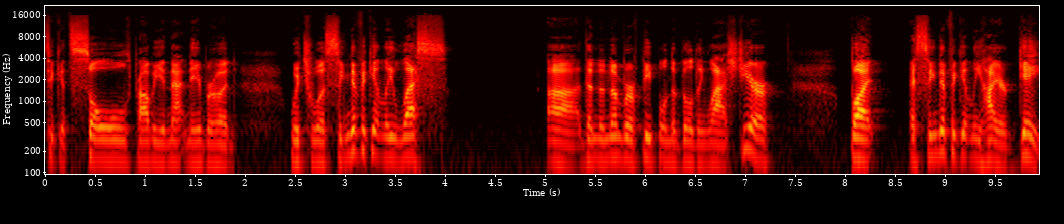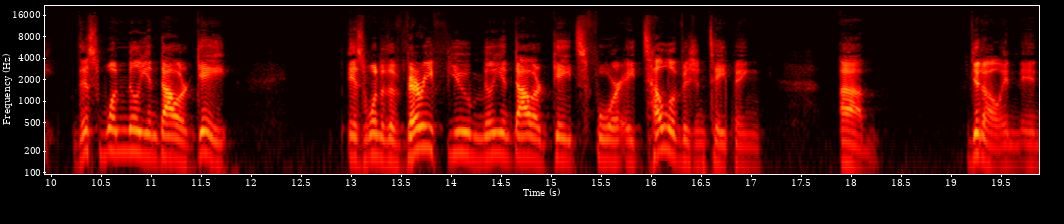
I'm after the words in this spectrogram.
tickets sold, probably in that neighborhood, which was significantly less uh, than the number of people in the building last year, but a significantly higher gate. This $1 million gate is one of the very few million dollar gates for a television taping, um, you know, in, in,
